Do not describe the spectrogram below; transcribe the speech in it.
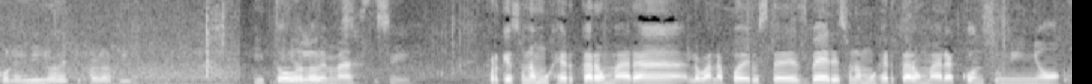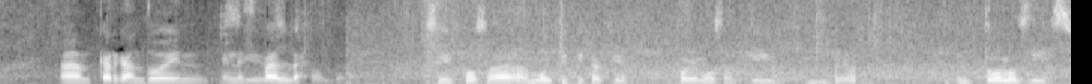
con el niño de aquí para arriba. ¿Y todo lo demás? Sí. Porque es una mujer tarahumara, lo van a poder ustedes ver, es una mujer tarahumara con su niño cargando en, en la espalda. espalda. Sí, cosa muy típica que podemos aquí ver todos los días.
